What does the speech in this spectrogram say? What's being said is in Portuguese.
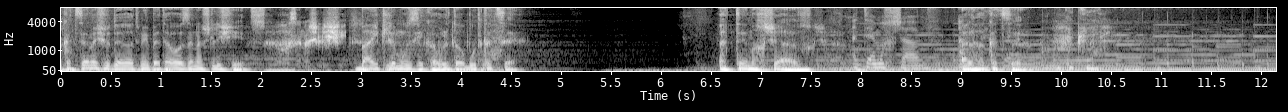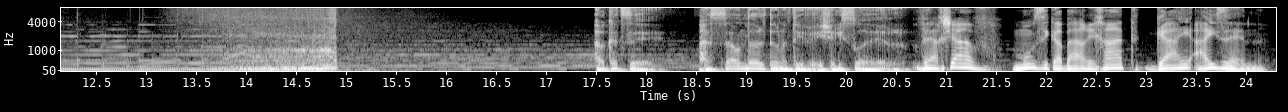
הקצה משודרת מבית האוזן השלישית. בית למוזיקה ולתרבות קצה. אתם עכשיו אתם עכשיו על הקצה. הקצה. הקצה, הסאונד האלטרנטיבי של ישראל. ועכשיו, מוזיקה בעריכת גיא אייזן.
